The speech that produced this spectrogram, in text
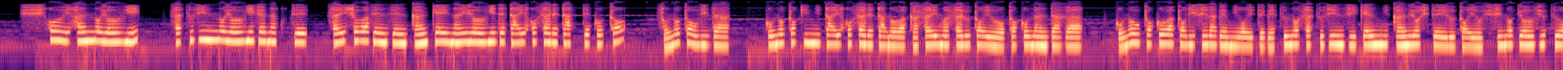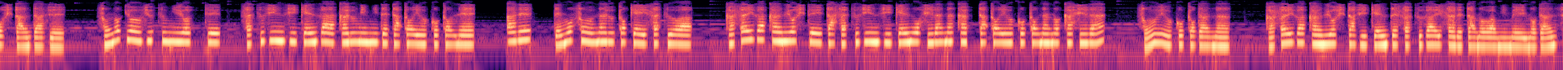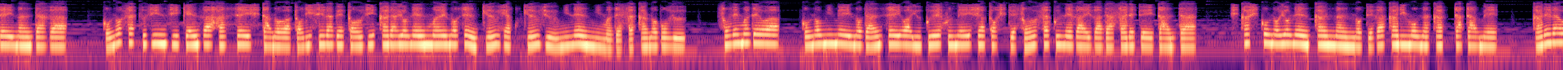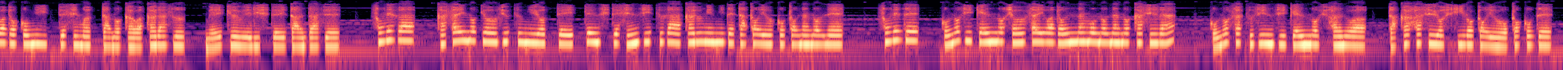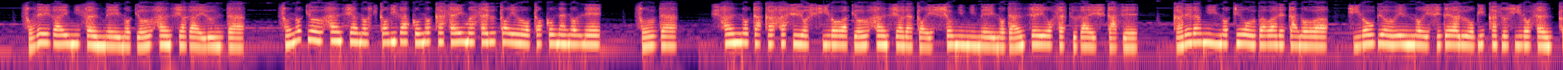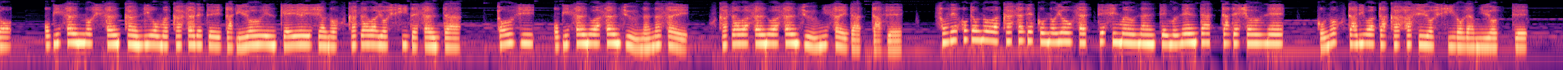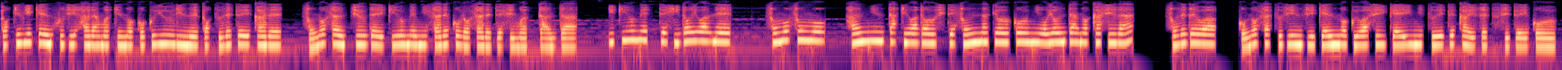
司法違反の容疑？殺人の容疑じゃなくて、最初は全然関係ない容疑で逮捕されたってこと？その通りだ。この時に逮捕されたのは笠井勝という男なんだが、この男は取り調べにおいて別の殺人事件に関与しているという趣旨の供述をしたんだぜ。その供述によって、殺人事件が明るみに出たということね。あれ、でもそうなると警察は、火災が関与していた殺人事件を知らなかったということなのかしら？そういうことだな。火災が関与した事件で殺害されたのは2名の男性なんだが、この殺人事件が発生したのは取り調べ当時から4年前の1992年にまで遡る。それまでは、この2名の男性は行方不明者として捜索願いが出されていたんだ。しかしこの4年間何の手がかりもなかったため、彼らはどこに行ってしまったのかわからず、迷宮入りしていたんだぜ。それが、火災の供述によって一転して真実が明るみに出たということなのね。それで、この事件の詳細はどんなものなのかしら？この殺人事件の主犯は、高橋義弘という男で、それ以外に3名の共犯者がいるんだ。その共犯者の一人がこの笠井勝という男なのね。そうだ。主犯の高橋義弘は共犯者らと一緒に2名の男性を殺害したぜ。彼らに命を奪われたのは、疲労病院の医師である帯和弘さんと、帯さんの資産管理を任されていた美容院経営者の深沢義秀さんだ。当時、帯さんは37歳、深沢さんは32歳だったぜ。それほどの若さでこの世を去ってしまうなんて無念だったでしょうね。この二人は高橋義弘らによって、栃木県藤原町の国有林へと連れて行かれ、その山中で生き埋めにされ殺されてしまったんだ。生き埋めってひどいわね。そもそも、犯人たちはどうしてそんな強行に及んだのかしら？それでは、この殺人事件の詳しい経緯について解説していこう。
